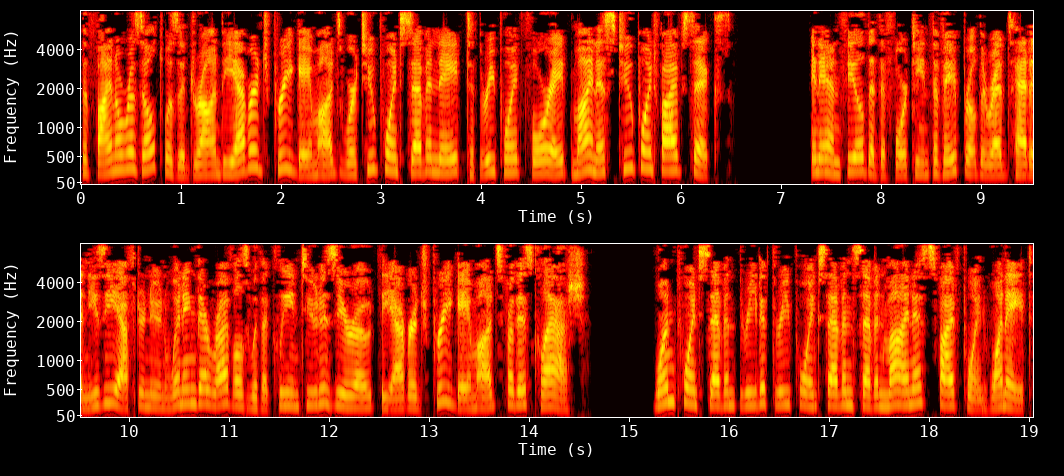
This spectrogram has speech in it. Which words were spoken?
The final result was a draw and the average pre-game odds were 2.78 to 3.48 minus 2.56. In Anfield at the 14th of April the Reds had an easy afternoon winning their rivals with a clean 2-0. The average pre-game odds for this clash 1.73 to 3.77 minus 5.18.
